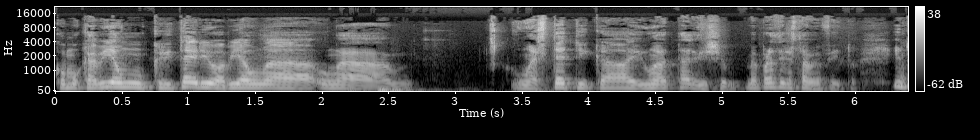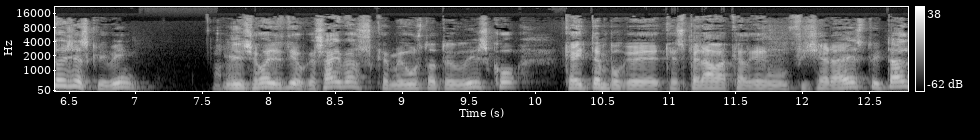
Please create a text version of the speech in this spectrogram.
como que había un criterio, había unha, unha, unha estética e unha tal, e dixen, me parece que está ben feito. E entón escribín, Ajá. e dixen, oye, tío, que saibas que me gusta o teu disco, que hai tempo que, que esperaba que alguén fixera isto e tal,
